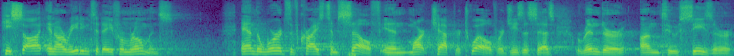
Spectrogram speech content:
He saw it in our reading today from Romans and the words of Christ himself in Mark chapter 12, where Jesus says, Render unto Caesar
